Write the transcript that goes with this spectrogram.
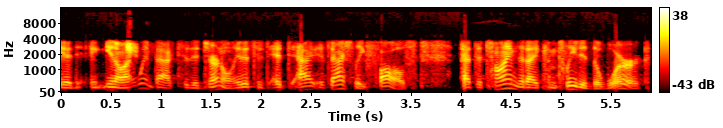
it, you know, I went back to the journal. It's it, it's actually false. At the time that I completed the work,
